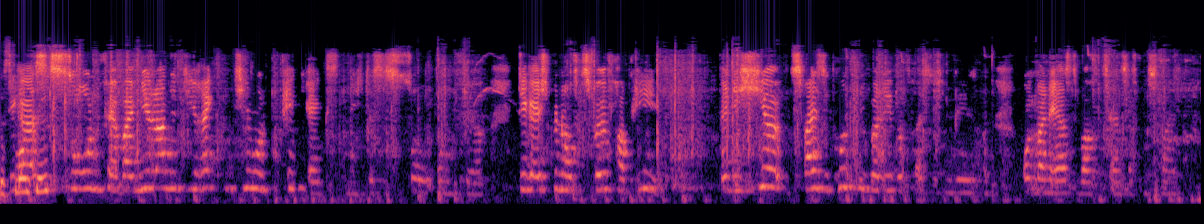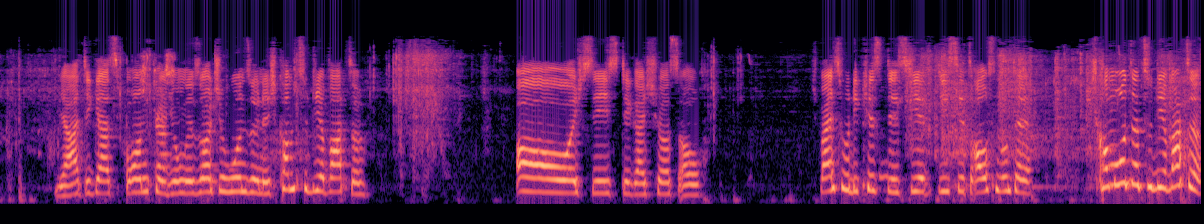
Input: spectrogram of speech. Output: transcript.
Das Digga, es Monkelt. ist so unfair. Bei mir landet direkt ein Team und Pickaxe nicht. Das ist so unfair. Digga, ich bin auf 12 HP. Wenn ich hier zwei Sekunden überlebe, fresse ich einen Besen. Und meine erste Waffe ist ernsthaft ein Sniper. Ja, Digga, Spawnkill, Junge. Solche Hohensöhne. Ich komm zu dir, warte. Oh, ich seh's, Digga. Ich hör's auch. Ich weiß, wo die Kiste ist. Hier, die ist hier draußen unter der. Ich komm runter zu dir, warte.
